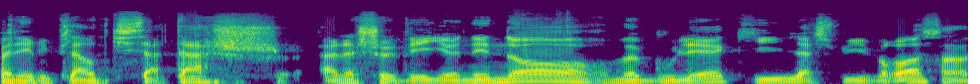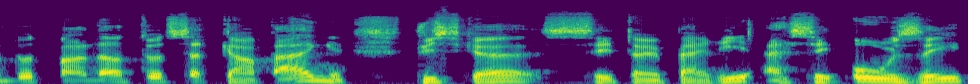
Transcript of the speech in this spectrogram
Valérie Plante qui s'attache à la cheville, un énorme boulet qui la suivra sans doute pendant toute cette campagne, puisque c'est un pari assez osé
